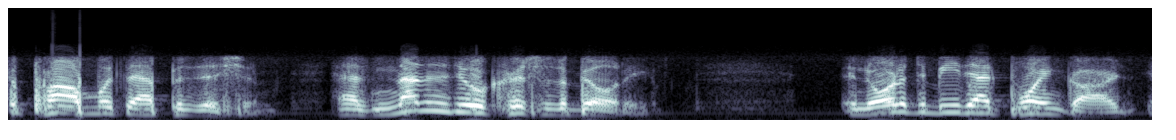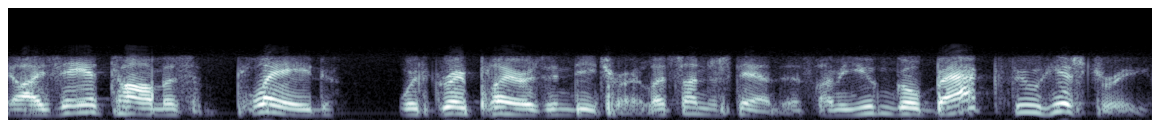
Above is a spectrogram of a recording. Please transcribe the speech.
the problem with that position. It has nothing to do with Chris's ability. In order to be that point guard, Isiah Thomas played with great players in Detroit. Let's understand this. I mean, you can go back through history,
